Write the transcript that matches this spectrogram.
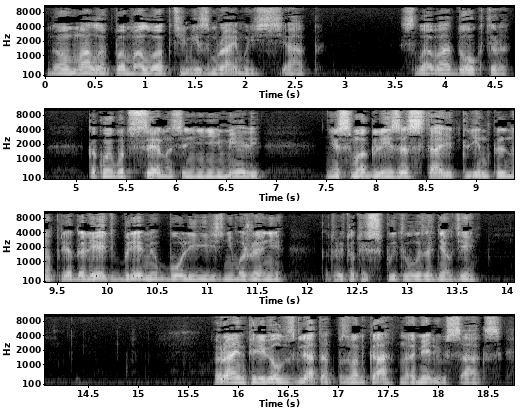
Но мало-помалу оптимизм Райма иссяк. Слова доктора, какую бы ценность они ни имели, не смогли заставить Линкольна преодолеть бремя боли и изнеможения, которое тот испытывал изо дня в день. Райм перевел взгляд от позвонка на Амелию Сакс —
